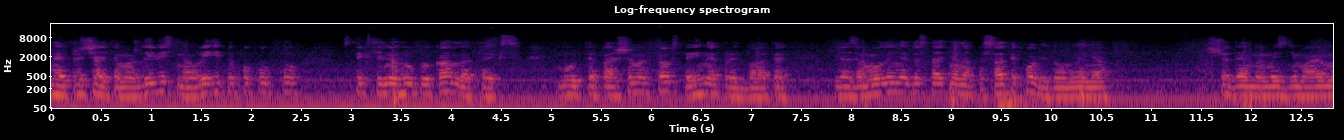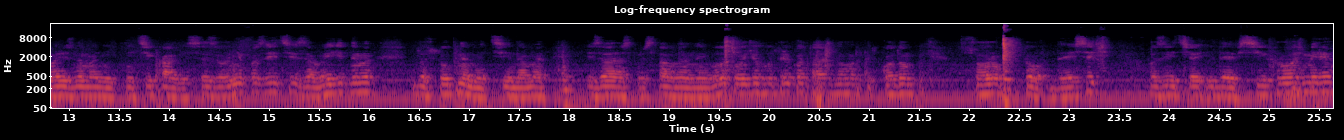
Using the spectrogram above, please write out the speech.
Не втрачайте можливість на вигідну покупку з текстильною групою Кавлатекс. Будьте першими, хто встигне придбати. Для замовлення достатньо написати повідомлення. Щоденно ми знімаємо різноманітні цікаві сезонні позиції за вигідними доступними цінами. І зараз представлений лот одягу трикотажного під кодом 40110. Позиція йде всіх розмірів.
